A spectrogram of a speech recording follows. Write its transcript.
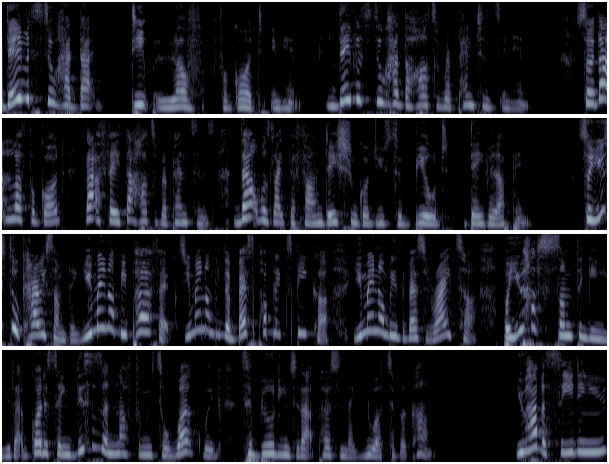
David still had that deep love for God in him. David still had the heart of repentance in him. So that love for God, that faith, that heart of repentance, that was like the foundation God used to build David up in. So you still carry something. You may not be perfect. You may not be the best public speaker. You may not be the best writer, but you have something in you that God is saying, this is enough for me to work with to build you into that person that you are to become. You have a seed in you,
